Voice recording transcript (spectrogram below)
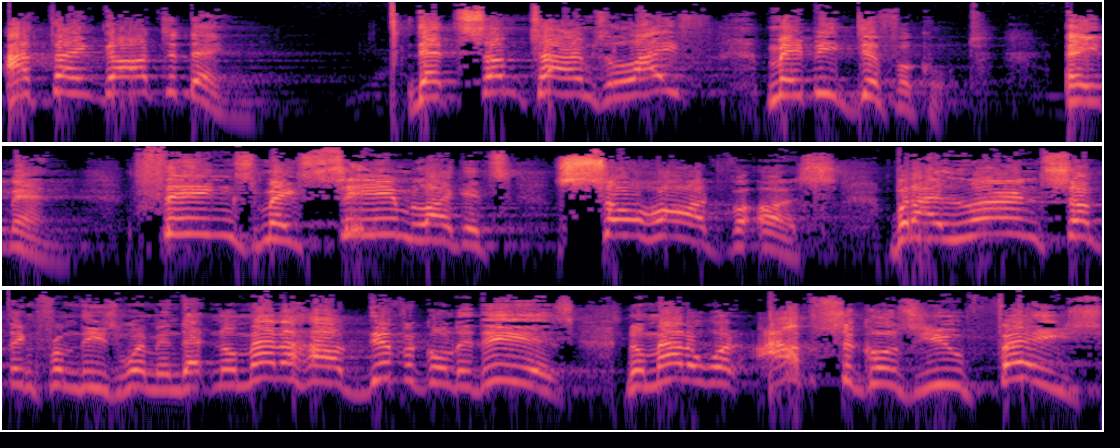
I thank God today that sometimes life may be difficult. Amen. Things may seem like it's so hard for us, but I learned something from these women that no matter how difficult it is, no matter what obstacles you face,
